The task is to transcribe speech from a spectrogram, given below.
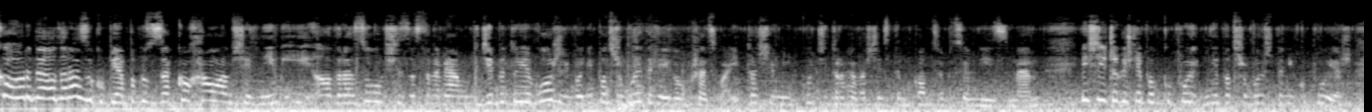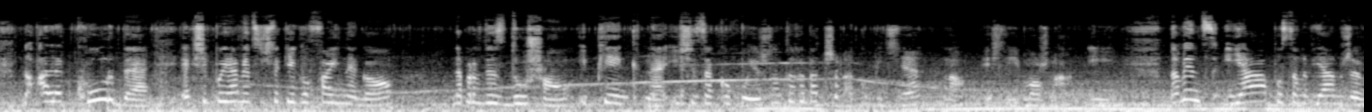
Kurde, od razu kupiłam, po prostu zakochałam się w nim i od razu się zastanawiałam, gdzie by tu je włożyć, bo nie potrzebuję takiego krzesła i to się mi kłóci trochę właśnie z tym koncepcjonizmem. Jeśli czegoś nie, pokupuj, nie potrzebujesz, to nie kupujesz. No ale kurde, jak się pojawia coś takiego fajnego, naprawdę z duszą i piękne i się zakochujesz, no to chyba trzeba kupić, nie? No, jeśli można. I, no więc ja postanowiłam, że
